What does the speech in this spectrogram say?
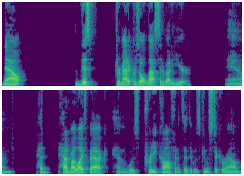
Now, this dramatic result lasted about a year, and had had my life back and was pretty confident that it was going to stick around.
